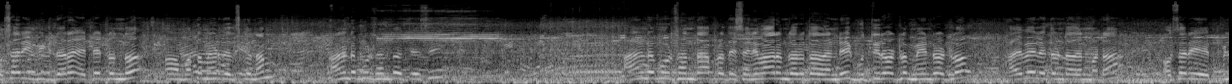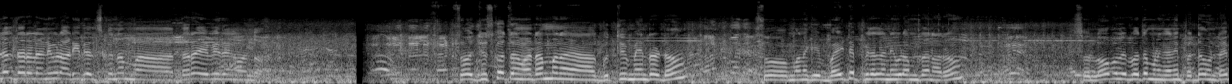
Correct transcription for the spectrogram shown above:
ఒకసారి వీటి ధర ఎట్లెట్లుందో మొత్తం ఏమిటో తెలుసుకుందాం. అనంతపూర్ సంత వచ్చేసి అనంతపూర్ సంత ప్రతి శనివారం జరుగుతుందండి. గుత్తి రోడ్లో మెయిన్ రోడ్లో హైవేలు అయితే ఉంటుంది అనమాట ఒకసారి పిల్లల ధరలన్నీ కూడా అడిగి తెలుసుకుందాం మా ధర ఏ విధంగా ఉందో. సో చూసుకోవచ్చు అనమాట మన గుత్తి మెయిన్ రోడ్డు. సో మనకి బయట పిల్లలన్నీ కూడా అమ్ముతున్నారు. సో లోపలికి పోతే మనకి అన్ని పెద్దగా ఉంటాయి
